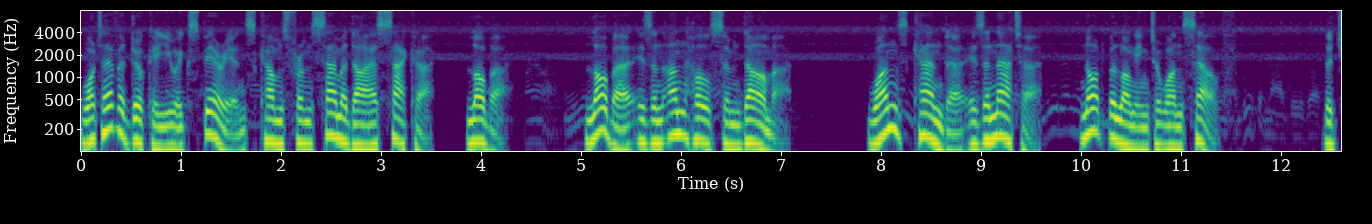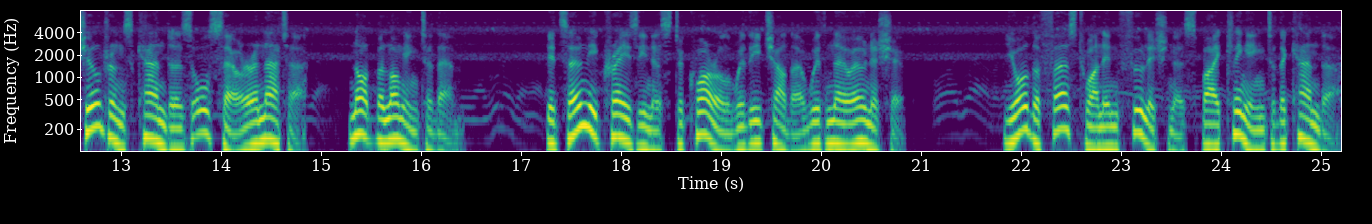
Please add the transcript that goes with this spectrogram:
Whatever dukkha you experience comes from samudaya sacca, lobha. Lobha is an unwholesome dharma. One's khandha is anatta, not belonging to oneself. The children's khandhas also are anatta, not belonging to them. It's only craziness to quarrel with each other with no ownership. You're the first one in foolishness by clinging to the khandha.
